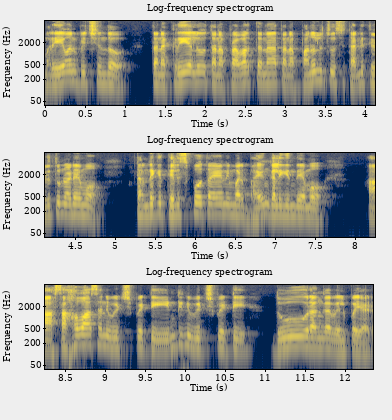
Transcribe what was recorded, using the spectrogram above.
మరి ఏమనిపించిందో? తన క్రియలు తన ప్రవర్తన తన పనులు చూసి తండ్రి తిడుతున్నాడేమో? తండ్రికి తెలిసిపోతాయని మరి భయం కలిగిందేమో? ఆ సహవాసాన్ని విడిచిపెట్టి ఇంటిని విడిచిపెట్టి దూరంగా వెళ్ళిపోయాడు.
